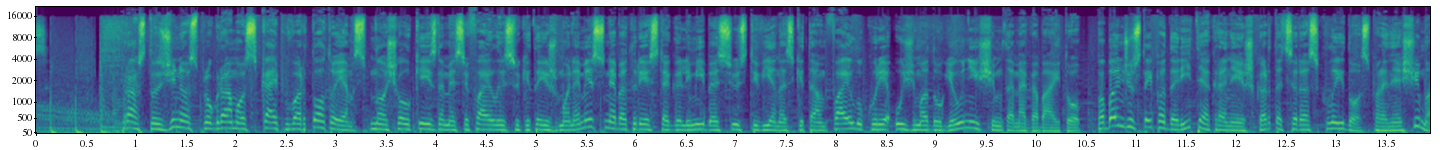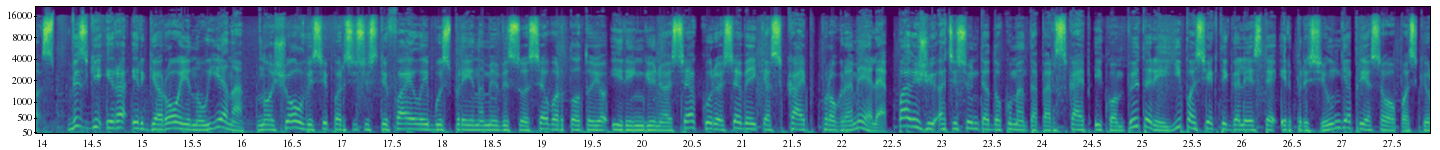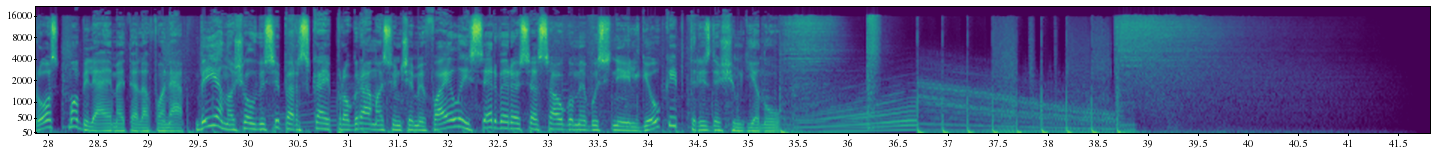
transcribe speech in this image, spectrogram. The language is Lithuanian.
News. Prastos žinios programos Skype vartotojams. Nuo šiol keisdamėsi failai su kitais žmonėmis nebeturėsite galimybę siūsti vienas kitam failų, kurie užima daugiau nei 100 MB. Pabandžius tai padaryti, ekrane iškart atsiras klaidos pranešimas. Visgi yra ir geroji naujiena. Nuo šiol visi parsisiųsti failai bus prieinami visuose vartotojo įrenginiuose, kuriuose veikia Skype programėlė. Pavyzdžiui, atsisiuntę dokumentą per Skype į kompiuterį, jį pasiekti galėsite ir prisijungę prie savo paskyros mobiliajame telefone. Beje, nuo šiol visi per Skype programą siunčiami failai serveriuose saugomi bus neilgiau kaip 30 dienų.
